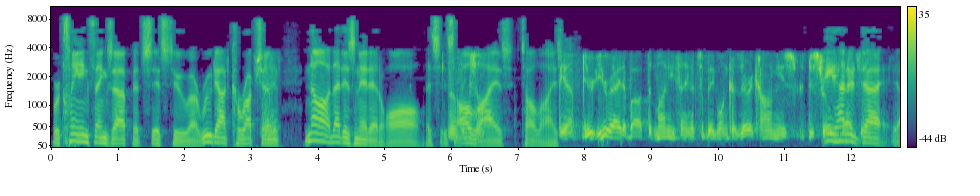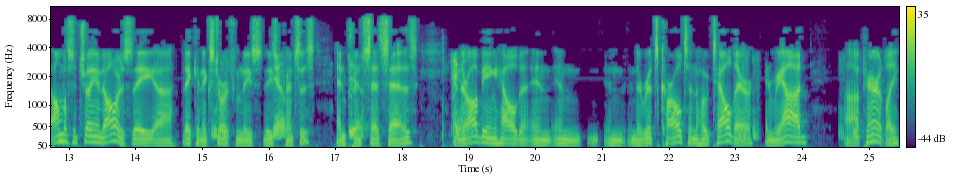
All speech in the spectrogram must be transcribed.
we're cleaning things up. It's it's to uh, root out corruption. No, that isn't it at all. It's it's all so. lies. It's all lies. Yeah, you're you're right about the money thing. It's a big one because their economy is destroyed. Eight hundred, uh, almost a trillion dollars. They uh, they can extort from these these Yeah. princes and princesses, and they're all being held in in in, in the Ritz Carlton hotel there in Riyadh, uh, apparently.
